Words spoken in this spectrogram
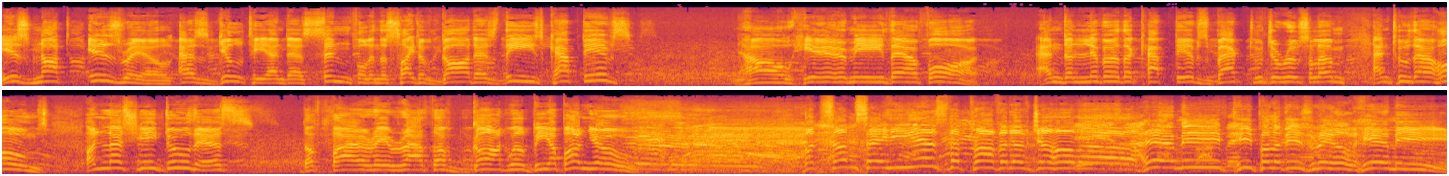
Is not Israel as guilty and as sinful in the sight of God as these captives? Now hear me, therefore, and deliver the captives back to Jerusalem and to their homes. Unless ye do this, the fiery wrath of God will be upon you. But some say he is the prophet of Jehovah. People of Israel, hear me.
